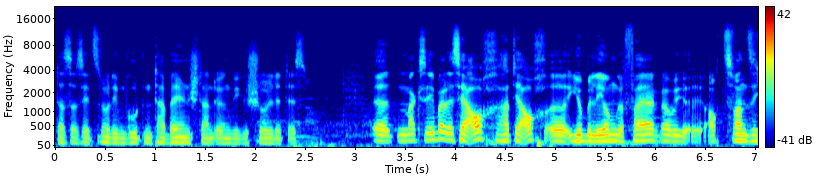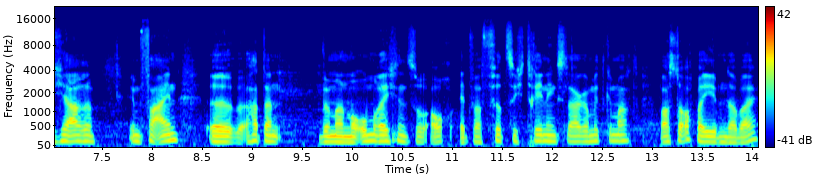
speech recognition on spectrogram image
dass das jetzt nur dem guten Tabellenstand irgendwie geschuldet ist. Äh, Max Eberl ist ja auch, hat ja auch äh, Jubiläum gefeiert, glaube ich, auch 20 Jahre im Verein. Äh, hat dann, wenn man mal umrechnet, so auch etwa 40 Trainingslager mitgemacht. Warst du auch bei jedem dabei?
